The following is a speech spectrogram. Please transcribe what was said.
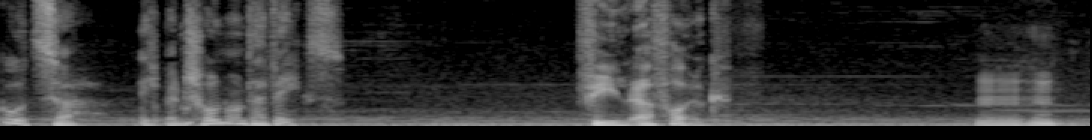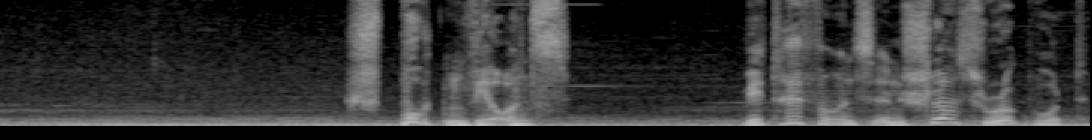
Gut, Sir. Ich bin schon unterwegs. Viel Erfolg. Mhm. Sputen wir uns. Wir treffen uns in Schloss Rookwood.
